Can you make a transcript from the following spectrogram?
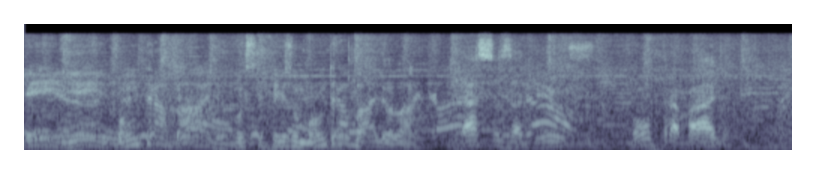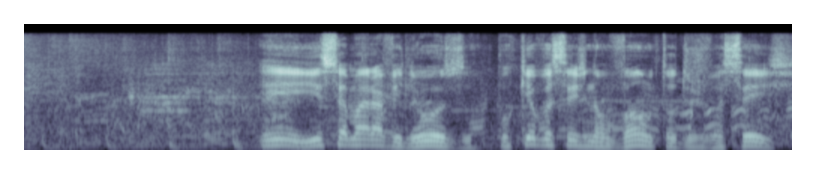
Ei, ei, bom trabalho. Você fez um bom trabalho lá. Graças a Deus. Bom trabalho. Ei, isso é maravilhoso. Por que vocês não vão, todos vocês?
